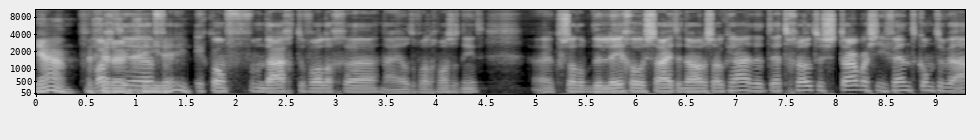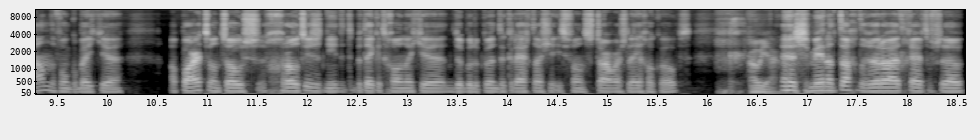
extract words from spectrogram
Ja, verder je- geen idee. Ik kwam vandaag toevallig, eh, nou heel toevallig was het niet. Eh, ik zat op de Lego site en daar hadden ze ook, ja, het, het grote Star Wars event komt er weer aan. Dat vond ik een beetje apart, want zo groot is het niet. Het betekent gewoon dat je dubbele punten krijgt als je iets van Star Wars Lego koopt. Oh ja, En als je meer dan 80 euro uitgeeft of zo,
